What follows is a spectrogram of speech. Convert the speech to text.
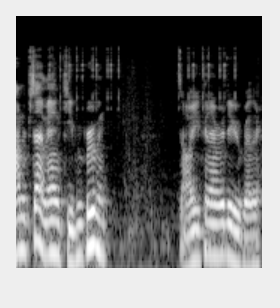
Hundred percent, man. Keep improving. It's all you can ever do, brother.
